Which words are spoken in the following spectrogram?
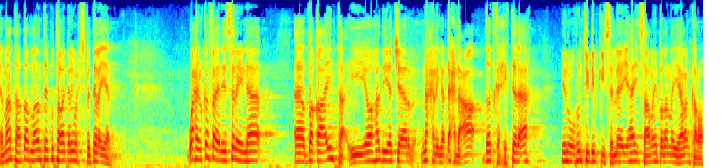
ee maanta haddaad ladantay ku talagalin wax isbedelayaan waxaynu ka faa'iidaysanaynaa daqaa'inta iyo had jeer naxliga dhexdhaca dadka xigtada ah inuu runtii dhibkiisa leeyahay saamayn badanna yeelan karo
